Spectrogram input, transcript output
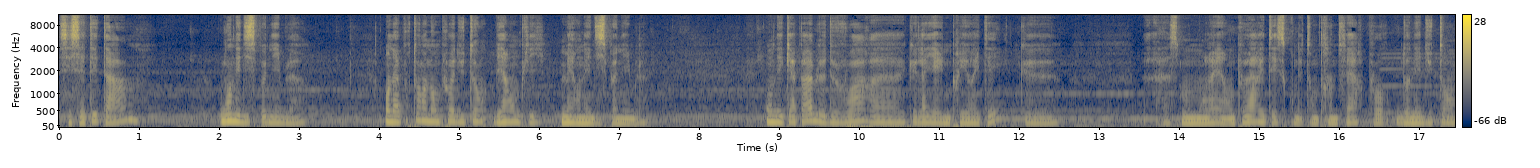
c'est cet état où on est disponible. On a pourtant un emploi du temps bien rempli, mais on est disponible. On est capable de voir euh, que là il y a une priorité, que euh, à ce moment-là on peut arrêter ce qu'on est en train de faire pour donner du temps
